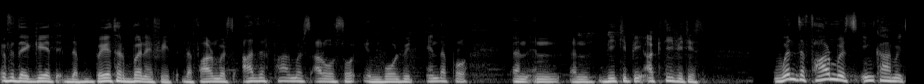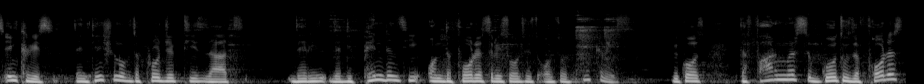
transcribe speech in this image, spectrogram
if they get the better benefit, the farmers, other farmers are also involved in the pro, and, and, and beekeeping activities. When the farmers' income is increased, the intention of the project is that there is the dependency on the forest resources also decrease because the farmers go to the forest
